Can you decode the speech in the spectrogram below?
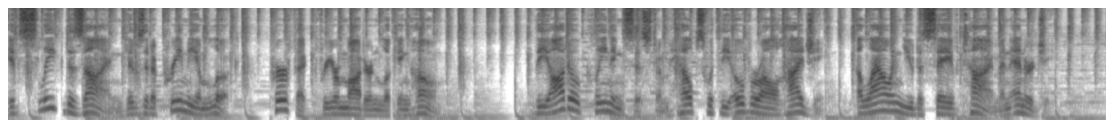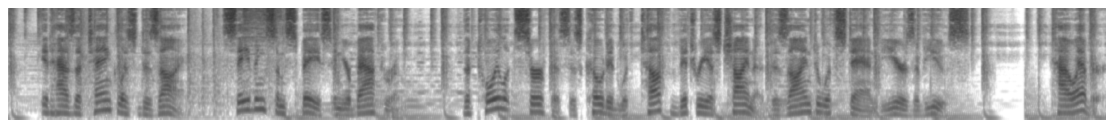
its sleek design gives it a premium look, perfect for your modern-looking home. The auto-cleaning system helps with the overall hygiene, allowing you to save time and energy. It has a tankless design, saving some space in your bathroom. The toilet surface is coated with tough vitreous china designed to withstand years of use. However,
